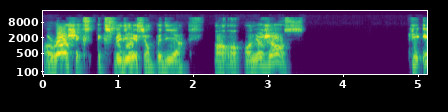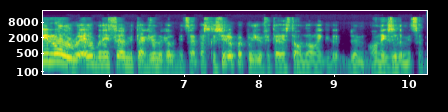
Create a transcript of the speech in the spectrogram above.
rush si on peut dire, en urgence. Parce que si le peuple juif était resté en, exil de Mitzrayim,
